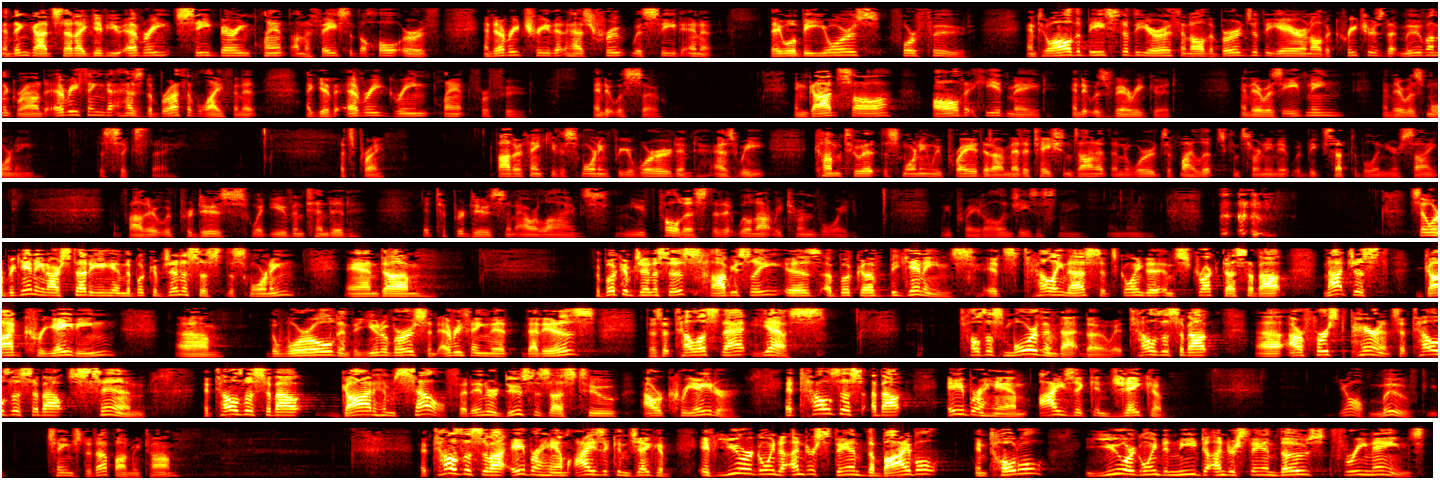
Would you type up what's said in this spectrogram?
And then God said, I give you every seed bearing plant on the face of the whole earth, and every tree that has fruit with seed in it. They will be yours for food. And to all the beasts of the earth, and all the birds of the air, and all the creatures that move on the ground, everything that has the breath of life in it, I give every green plant for food. And it was so. And God saw all that he had made, and it was very good. And there was evening, and there was morning, the sixth day. Let's pray. Father, thank you this morning for your word, and as we come to it this morning, we pray that our meditations on it and the words of my lips concerning it would be acceptable in your sight. Father, it would produce what you've intended it to produce in our lives. And you've told us that it will not return void. We pray it all in Jesus' name. Amen. so we're beginning our study in the book of Genesis this morning. And um, the book of Genesis, obviously, is a book of beginnings. It's telling us, it's going to instruct us about not just God creating, um, the world and the universe and everything that, that is. Does it tell us that? Yes. It tells us more than that though. It tells us about uh, our first parents. It tells us about sin. It tells us about God Himself. It introduces us to our Creator. It tells us about Abraham, Isaac, and Jacob. Y'all moved. You changed it up on me, Tom. It tells us about Abraham, Isaac, and Jacob. If you are going to understand the Bible in total, you are going to need to understand those three names.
